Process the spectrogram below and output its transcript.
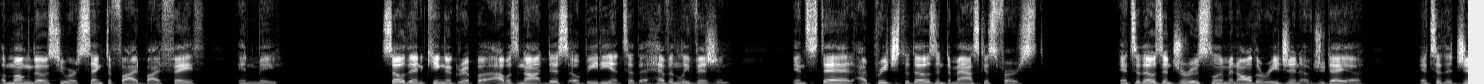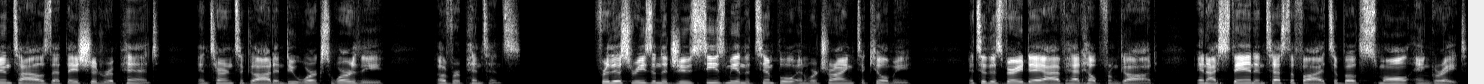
among those who are sanctified by faith in me. So then, King Agrippa, I was not disobedient to the heavenly vision. Instead, I preached to those in Damascus first, and to those in Jerusalem and all the region of Judea, and to the Gentiles that they should repent and turn to God and do works worthy of repentance. For this reason, the Jews seized me in the temple and were trying to kill me. And to this very day, I have had help from God, and I stand and testify to both small and great,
